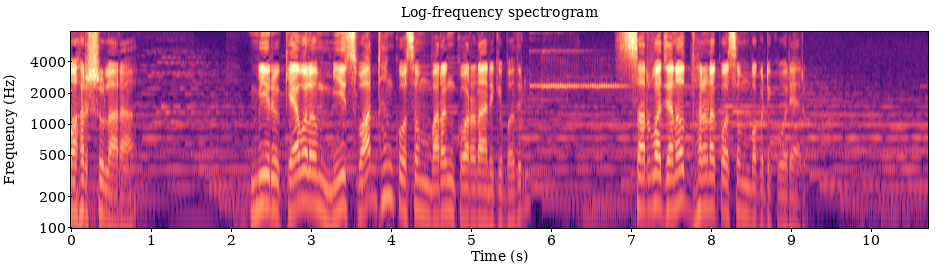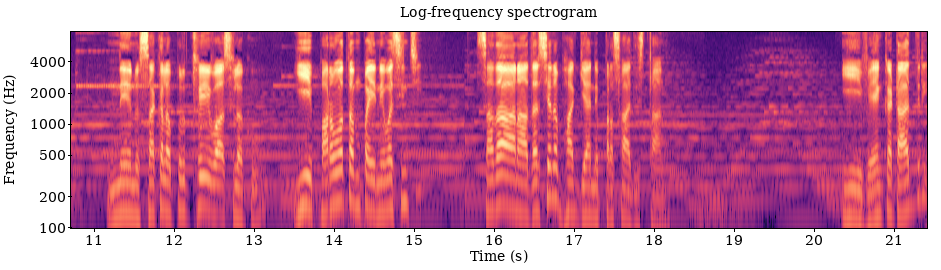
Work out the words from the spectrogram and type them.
మహర్షులారా మీరు కేవలం మీ స్వార్థం కోసం వరం కోరడానికి బదులు సర్వజనోద్ధరణ కోసం ఒకటి కోరారు. నేను సకల పృథ్వీవాసులకు ఈ పర్వతంపై నివసించి సదా నా దర్శన భాగ్యాన్ని ప్రసాదిస్తాను. ఈ వెంకటాద్రి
